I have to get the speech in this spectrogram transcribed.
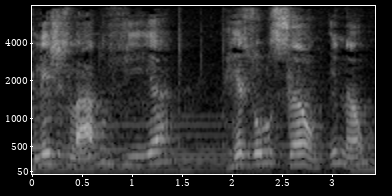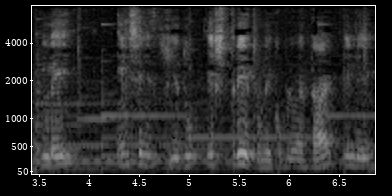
legislado via resolução e não lei em sentido estrito, lei complementar e lei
